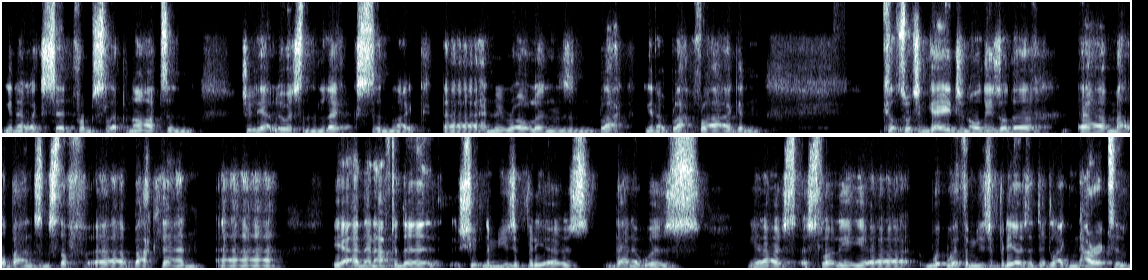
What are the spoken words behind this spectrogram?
you know, like Sid from Slipknot and Juliette Lewis and Licks and like uh, Henry Rollins and Black, you know, Black Flag and Killswitch Engage and all these other uh, metal bands and stuff uh, back then. Uh, yeah, and then after the shooting the music videos, then it was, you know, slowly uh, with, with the music videos, I did like narrative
